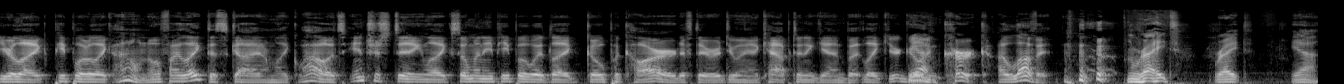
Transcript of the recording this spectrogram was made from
you're like people are like, I don't know if I like this guy. And I'm like, wow, it's interesting. Like so many people would like go Picard if they were doing a captain again, but like you're going Yeah. Kirk. I love it. right. Right. Yeah.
